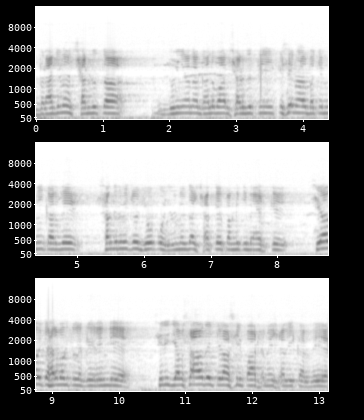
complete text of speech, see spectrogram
ਬਰਾਜਣਾ ਛੱਡ ਦਿੱਤਾ, ਦੁਨੀਆ ਨਾਲ ਗੱਲਬਾਤ ਛੱਡ ਦਿੱਤੀ, ਕਿਸੇ ਨਾਲ ਬਚਨ ਨਹੀਂ ਕਰਦੇ। ਸੰਗਤ ਵਿੱਚੋਂ ਜੋ ਭੋਜਨ ਮਿਲਦਾ, ਛੱਕ ਕੇ, ਪੰਗਤ 'ਚ ਬੈਠ ਕੇ ਸੇਵਾ ਵਿੱਚ ਹਰ ਵਕਤ ਲੱਗੇ ਰਹਿੰਦੇ ਆ। ਸ੍ਰੀ ਜਪ ਸਾਹਿਬ ਦੇ 84 ਪਾਠ ਹਮੇਸ਼ਾ ਲਈ ਕਰਦੇ ਆ।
